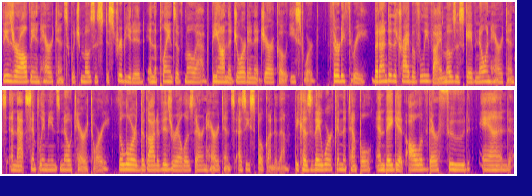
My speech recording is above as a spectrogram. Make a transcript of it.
These are all the inheritance which Moses distributed in the plains of Moab, beyond the Jordan at Jericho eastward. 33. But unto the tribe of Levi Moses gave no inheritance, and that simply means no territory. The Lord, the God of Israel, is their inheritance, as he spoke unto them, because they work in the temple and they get all of their food and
